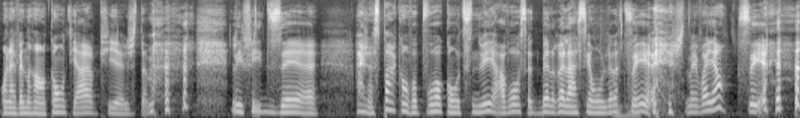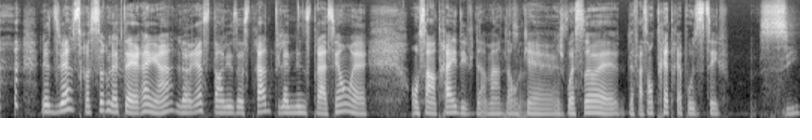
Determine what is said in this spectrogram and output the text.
on avait une rencontre hier, puis euh, justement, les filles disaient. Euh, ah, j'espère qu'on va pouvoir continuer à avoir cette belle relation-là. Mm-hmm. mais voyons, c'est le duel sera sur le terrain, hein? le reste dans les estrades, puis l'administration, euh, on s'entraide évidemment. Donc, je vois ça de façon très, très positive. Si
